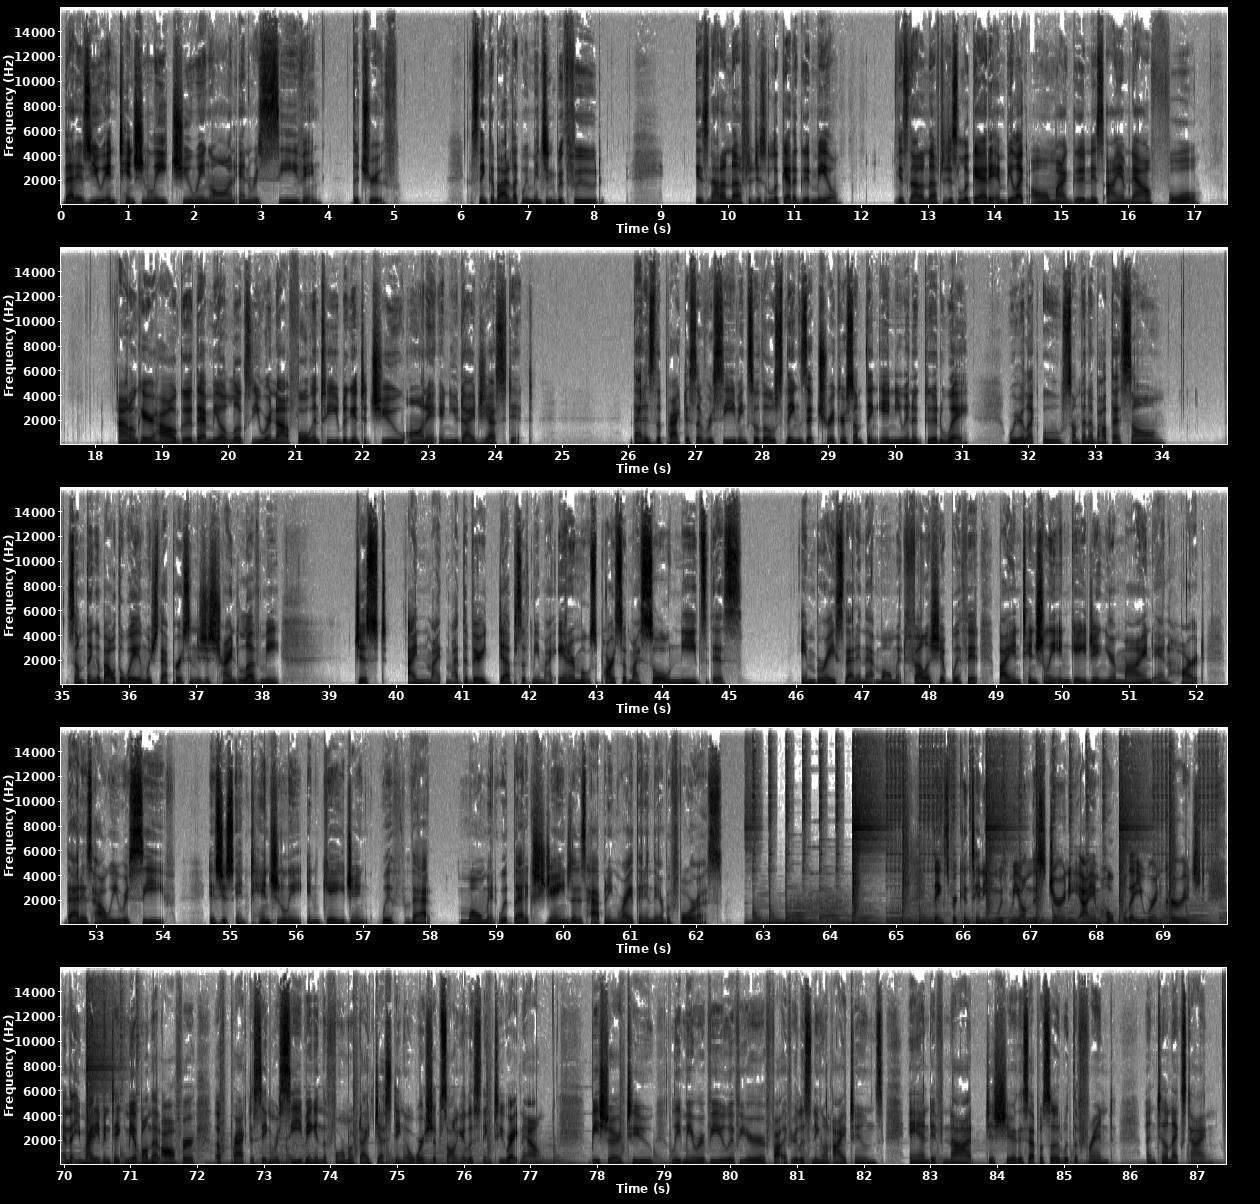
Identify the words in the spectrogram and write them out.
that is you intentionally chewing on and receiving the truth because think about it, like we mentioned with food, it's not enough to just look at a good meal. It's not enough to just look at it and be like, oh my goodness, I am now full. I don't care how good that meal looks, you are not full until you begin to chew on it and you digest it. That is the practice of receiving. So, those things that trigger something in you in a good way, where you're like, ooh, something about that song Something about the way in which that person is just trying to love me just I my my the very depths of me, my innermost parts of my soul needs this. Embrace that in that moment. Fellowship with it by intentionally engaging your mind and heart. That is how we receive. Is just intentionally engaging with that moment, with that exchange that is happening right then and there before us. Thanks for continuing with me on this journey. I am hopeful that you were encouraged and that you might even take me up on that offer of practicing receiving in the form of digesting a worship song you're listening to right now. Be sure to leave me a review if you're if you're listening on iTunes and if not, just share this episode with a friend. Until next time,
